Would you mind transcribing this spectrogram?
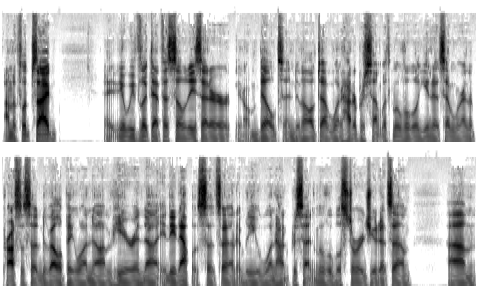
On the flip side, uh, you know, we've looked at facilities that are you know built and developed 100% with movable units, and we're in the process of developing one um, here in uh, Indianapolis. So it's going to be 100% movable storage units. Um, um,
